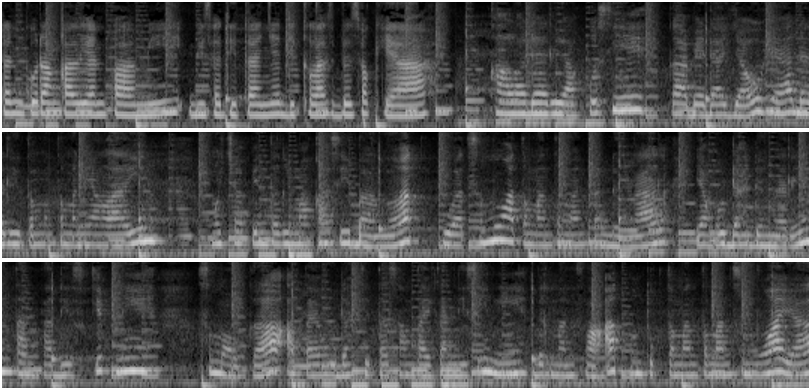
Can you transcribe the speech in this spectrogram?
dan kurang kalian pahami, bisa ditanya di kelas besok ya. Kalau dari aku sih gak beda jauh ya dari teman-teman yang lain ngucapin terima kasih banget buat semua teman-teman pendengar yang udah dengerin tanpa di skip nih. Semoga apa yang udah kita sampaikan di sini bermanfaat untuk teman-teman semua ya.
